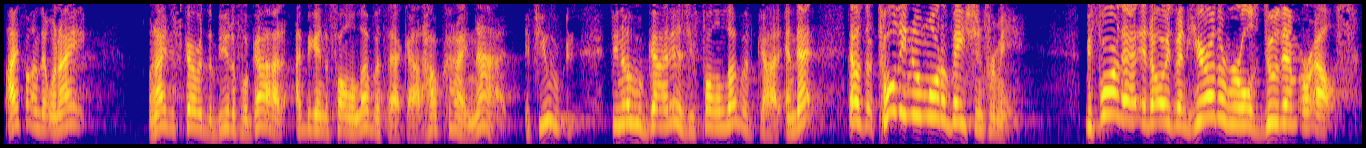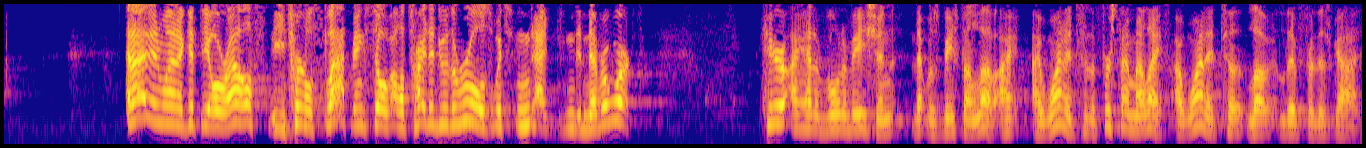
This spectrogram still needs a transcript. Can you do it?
I found that when I, when I discovered the beautiful God, I began to fall in love with that God. How could I not? If you, if you know who God is, you fall in love with God. And that, that was a totally new motivation for me. Before that, it had always been, here are the rules, do them or else. And I didn't want to get the or else, the eternal slapping, so I'll try to do the rules, which never worked. Here I had a motivation that was based on love. I, I wanted, for the first time in my life, I wanted to love, live for this God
